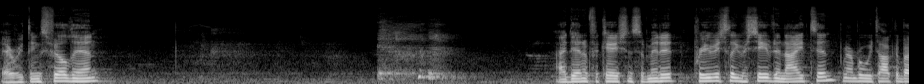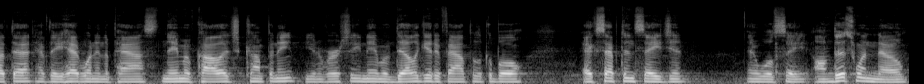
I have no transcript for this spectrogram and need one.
Everything's filled in. Identification submitted. Previously received an ITIN. Remember we talked about that? Have they had one in the past? Name of college, company, university, name of delegate if applicable, acceptance agent, and we'll say on this one, no.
